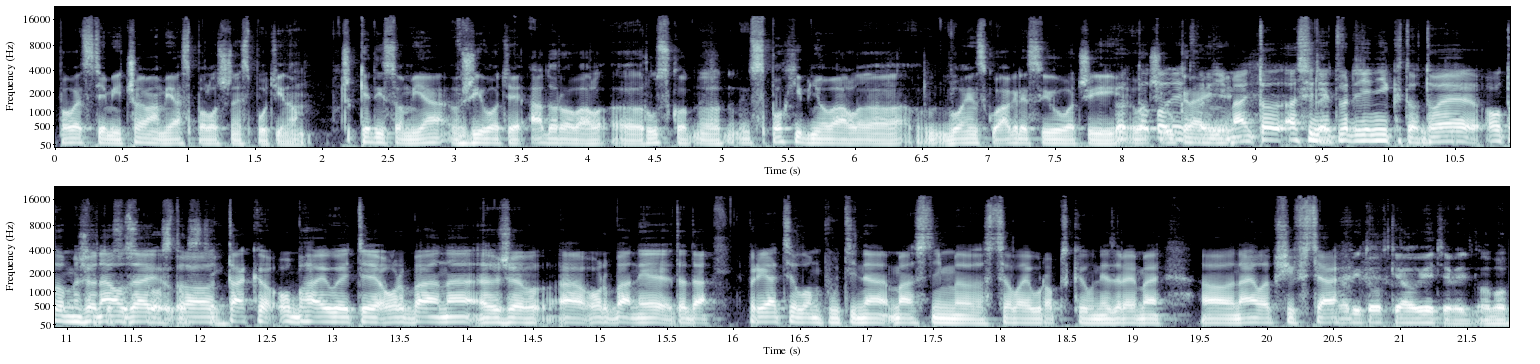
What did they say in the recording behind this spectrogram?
Povedzte mi, čo mám ja spoločné s Putinom kedy som ja v živote adoroval e, Rusko, e, spochybňoval e, vojenskú agresiu voči, no, voči Ukrajine. Netvrdím. To asi to, netvrdí nikto. To je o tom, že naozaj tak obhajujete Orbána, že Orbán je teda priateľom Putina, má s ním z celej Európskej únie zrejme najlepší vzťah. Vy to odkiaľ viete? Lebo,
